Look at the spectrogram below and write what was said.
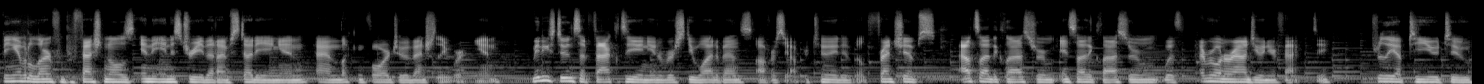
being able to learn from professionals in the industry that I'm studying in and looking forward to eventually working in. Meeting students at faculty and university-wide events offers the opportunity to build friendships outside the classroom, inside the classroom, with everyone around you and your faculty. It's really up to you to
